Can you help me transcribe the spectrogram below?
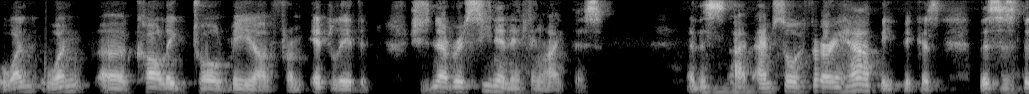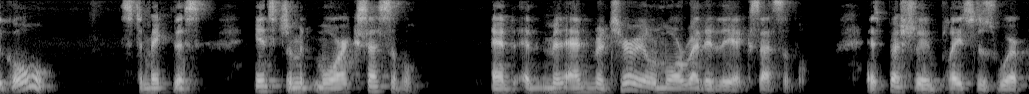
One one uh, colleague told me uh, from Italy that she's never seen anything like this, and this I, I'm so very happy because this is the goal, is to make this instrument more accessible and, and, and material more readily accessible, especially in places where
